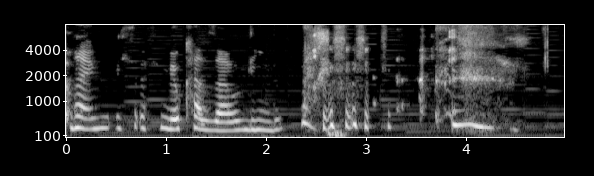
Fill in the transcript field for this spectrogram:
ai, meu casal lindo.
